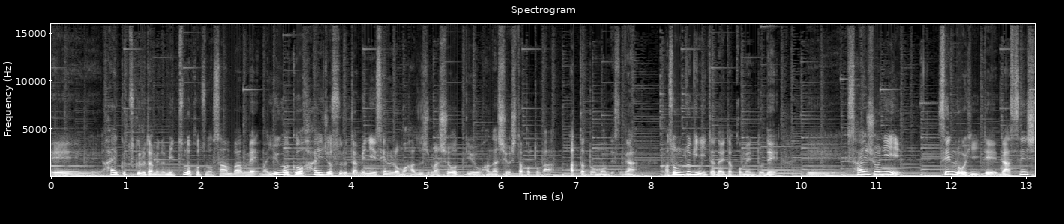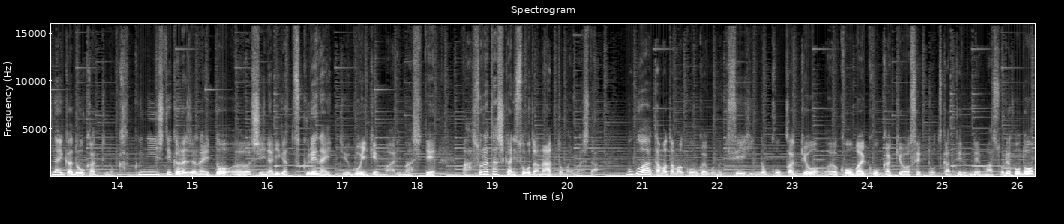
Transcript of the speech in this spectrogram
えー、早く作るための3つのコツの3番目、まあ、誘惑を排除するために線路も外しましょうっていうお話をしたことがあったと思うんですが、まあ、その時にいただいたコメントで、え、最初に線路を引いて脱線しないかどうかっていうのを確認してからじゃないとシーナリが作れないっていうご意見もありましてあそれは確かにそうだなと思いました。僕はたまたま今回この既製品の高架橋勾配高架橋セットを使っているんで、まあ、それほど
